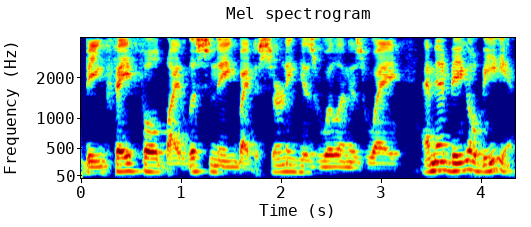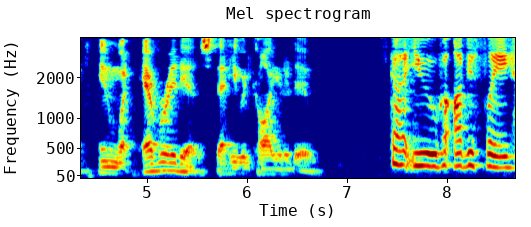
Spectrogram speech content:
being faithful, by listening, by discerning his will and his way, and then being obedient in whatever it is that he would call you to do. Scott, you obviously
